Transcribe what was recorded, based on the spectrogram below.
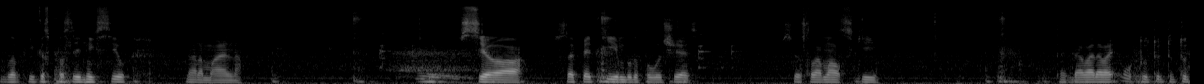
блапкик из последних сил. Нормально. Все. Сейчас опять кием буду получать. Все, сломал ски. Так, давай, давай. О, тут, тут, тут, тут.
